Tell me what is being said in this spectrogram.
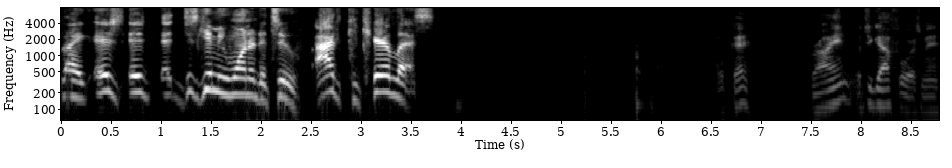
like it's it, it just give me one of the two. I can care less. Okay. Brian, what you got for us, man?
